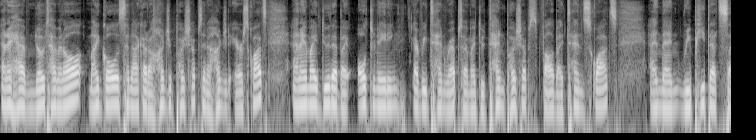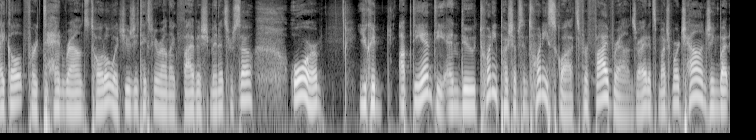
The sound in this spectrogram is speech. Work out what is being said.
and I have no time at all. My goal is to knock out 100 push ups and 100 air squats. And I might do that by alternating every 10 reps. So I might do 10 push ups followed by 10 squats and then repeat that cycle for 10 rounds total, which usually takes me around like five ish minutes or so. Or you could up the ante and do 20 push-ups and 20 squats for five rounds right it's much more challenging but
